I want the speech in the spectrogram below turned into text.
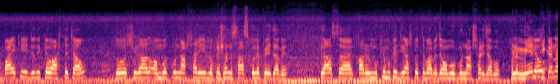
বাইকে যদি কেউ আসতে চাও তো সিধা অমরপুর নার্সারি লোকেশনে সার্চ করলে পেয়ে যাবে। প্লাস কারোর মুখে মুখে জিজ্ঞাসা করতে পারবে যে অমরপুর নার্সারি যাব। মানে মেন ঠিকানা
